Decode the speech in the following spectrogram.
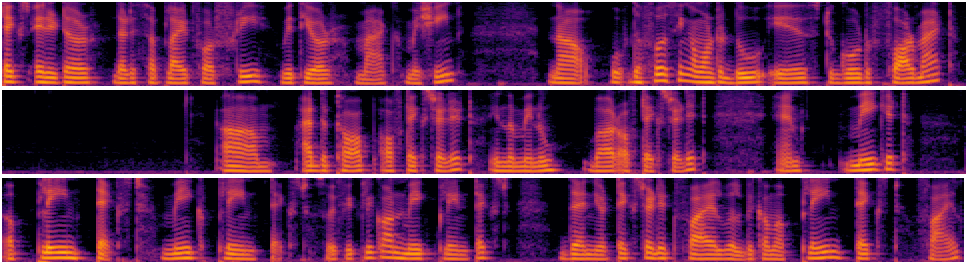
text editor that is supplied for free with your mac machine. Now the first thing i want to do is to go to format um, at the top of text edit in the menu bar of text edit and make it a plain text make plain text. So if you click on make plain text then your text edit file will become a plain text file.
